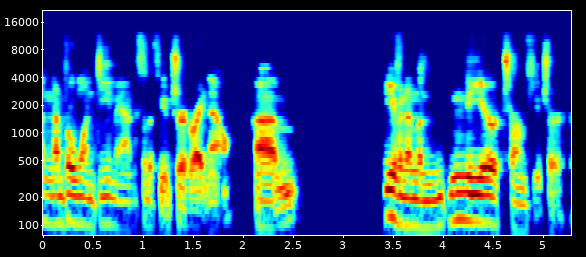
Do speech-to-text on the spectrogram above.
a number one D man for the future right now, um, even in the near term future.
